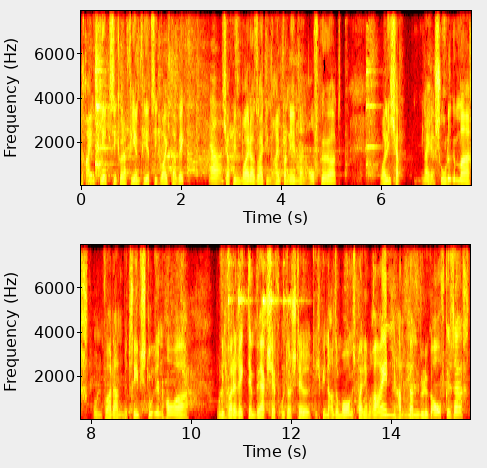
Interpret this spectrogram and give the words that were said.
43 oder 44 war ich da weg. Ja. Ich habe in beiderseitigen Einvernehmen dann aufgehört, weil ich habe, naja, Schule gemacht und war dann Betriebsstudienhauer und ich war direkt dem Werkchef unterstellt. Ich bin also morgens bei dem rein, habe dann Glück aufgesagt,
